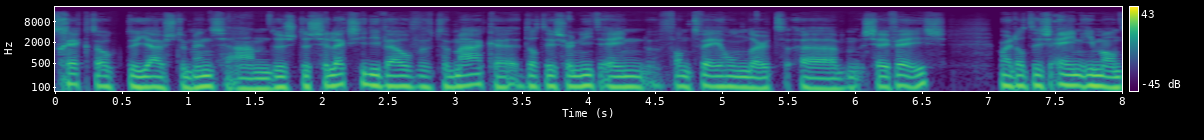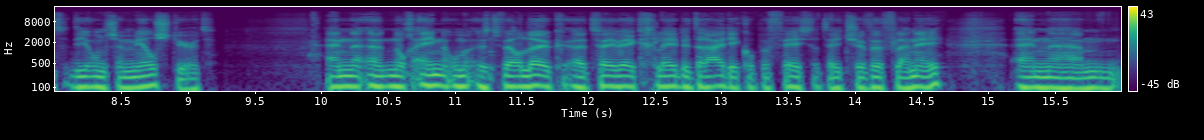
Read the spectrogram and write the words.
trekt ook de juiste mensen aan. Dus de selectie die wij hoeven te maken, dat is er niet één van 200 ehm, cv's. Maar dat is één iemand die ons een mail stuurt. En uh, nog één, om, het is wel leuk. Uh, twee weken geleden draaide ik op een feest dat heet Cheveux Flané. En um,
